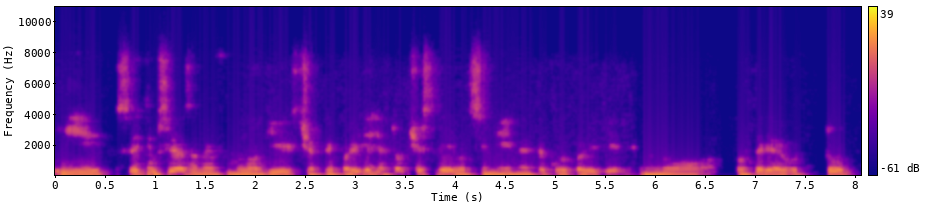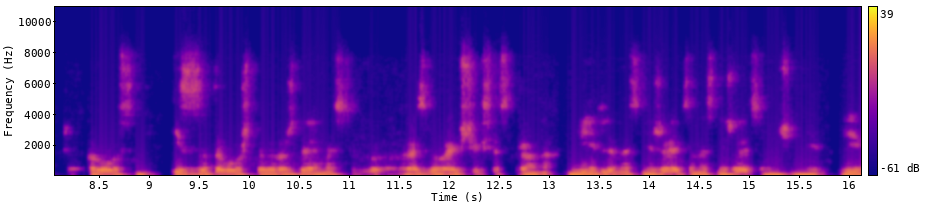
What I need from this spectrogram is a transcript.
И с этим связаны многие черты поведения, в том числе и вот семейное такое поведение. Но, повторяю, вот тот рост из-за того, что рождаемость в развивающихся странах медленно снижается, она снижается очень медленно. И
